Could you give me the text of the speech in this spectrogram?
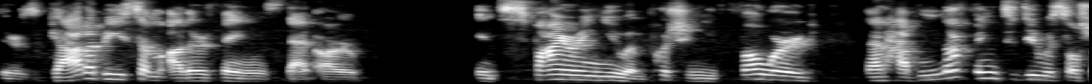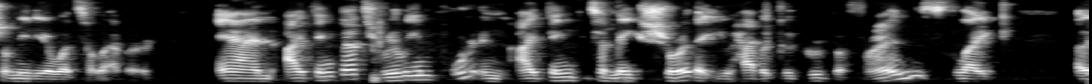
there's got to be some other things that are inspiring you and pushing you forward that have nothing to do with social media whatsoever. And I think that's really important. I think to make sure that you have a good group of friends, like, uh,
